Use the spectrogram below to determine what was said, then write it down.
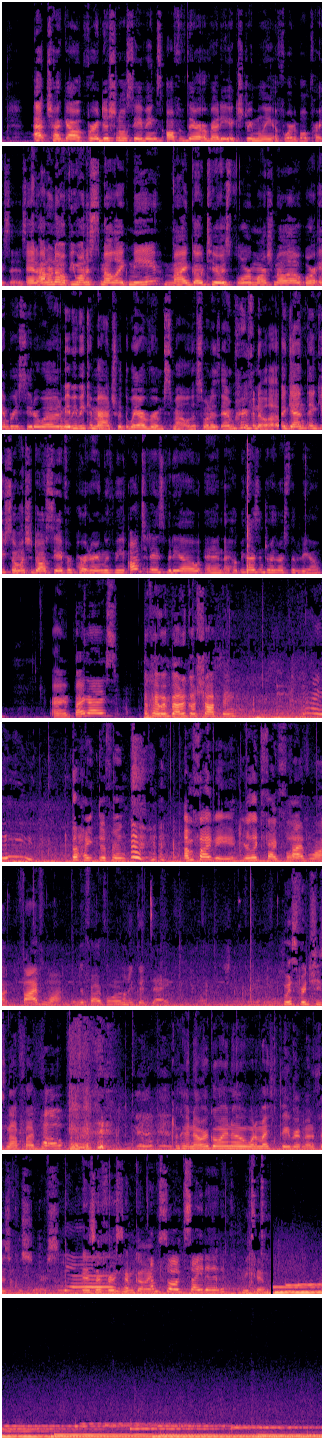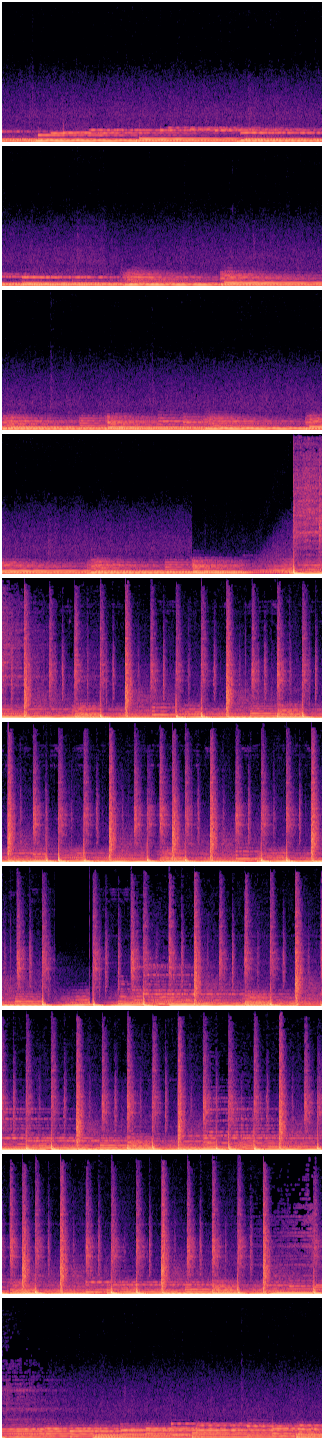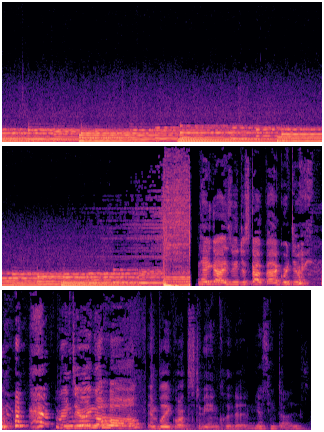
at checkout for additional savings off of their already extremely affordable prices. And I don't know, if you want to smell like me, my go-to is floral marshmallow or ambery cedarwood. Maybe we can match with the way our rooms smell. This one is ambery vanilla. Again, thank you so much to Dossier for partnering with me on today's video, and I hope you guys enjoy the rest of the video. All right, bye guys. Okay, we're about to go shopping. Yay! The height difference. I'm 5'8". You're like 5 foot. Five one. Five one. You're 5'1". On a good day. Whispered she's not 5'1". Oh. okay, now we're going to one of my favorite metaphysical stores. Yay! And it's our first time going. I'm so excited. Me too. Guys, we just got back. We're doing we're doing a haul and Blake wants to be included. Yes, he does.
